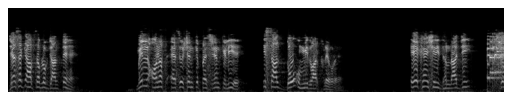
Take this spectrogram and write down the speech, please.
जैसा कि आप सब लोग जानते हैं, मिल ऑनर्स एसोसिएशन के प्रेसिडेंट के लिए इस साल दो उम्मीदवार खड़े हो रहे हैं। एक हैं श्री धनराज जी, जो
